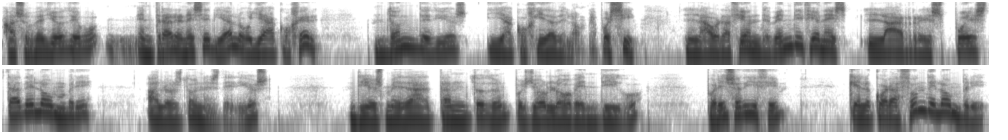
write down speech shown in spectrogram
a su vez yo debo entrar en ese diálogo y acoger don de Dios y acogida del hombre. Pues sí, la oración de bendición es la respuesta del hombre a los dones de Dios. Dios me da tanto don, pues yo lo bendigo. Por eso dice que el corazón del hombre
